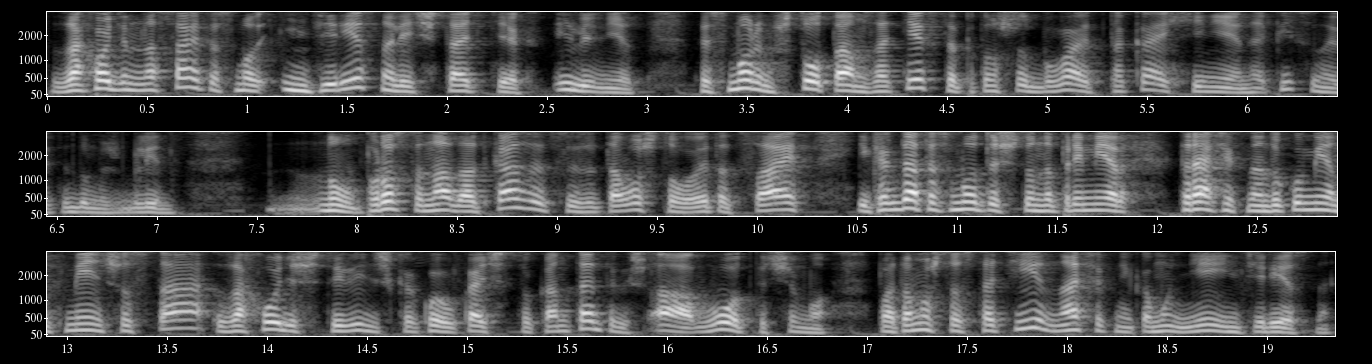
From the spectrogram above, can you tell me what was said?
Заходим на сайт и смотрим, интересно ли читать текст или нет. То есть смотрим, что там за тексты, потому что бывает такая хинея написана, и ты думаешь, блин, ну, просто надо отказываться из-за того, что этот сайт... И когда ты смотришь, что, например, трафик на документ меньше 100, заходишь, ты видишь, какое качество контента, и говоришь, а, вот почему. Потому что статьи нафиг никому не интересны.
